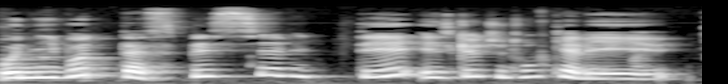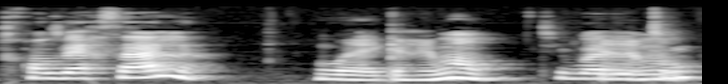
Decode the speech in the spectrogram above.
Au niveau de ta spécialité, est-ce que tu trouves qu'elle est transversale? Ouais carrément. Tu vois de tout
